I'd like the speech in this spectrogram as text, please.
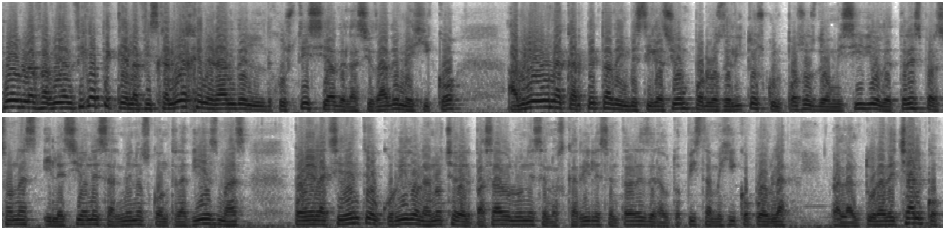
Puebla, Fabián, fíjate que la Fiscalía General de Justicia de la Ciudad de México abrió una carpeta de investigación por los delitos culposos de homicidio de tres personas y lesiones al menos contra diez más por el accidente ocurrido la noche del pasado lunes en los carriles centrales de la autopista México-Puebla a la altura de Chalco.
